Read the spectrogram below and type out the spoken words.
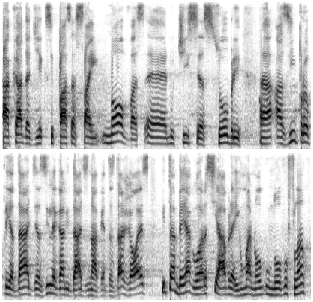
a cada dia que se passa saem novas é, notícias sobre ah, as impropriedades, as ilegalidades na venda das joias e também agora se abre aí um novo flanco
